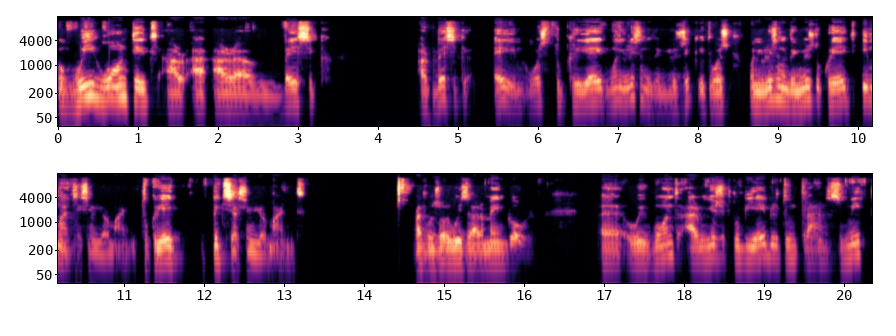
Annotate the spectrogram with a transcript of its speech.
We wanted our our, our um, basic our basic aim was to create when you listen to the music it was when you listen to the music to create images in your mind to create pictures in your mind. That was always our main goal. Uh, we want our music to be able to transmit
